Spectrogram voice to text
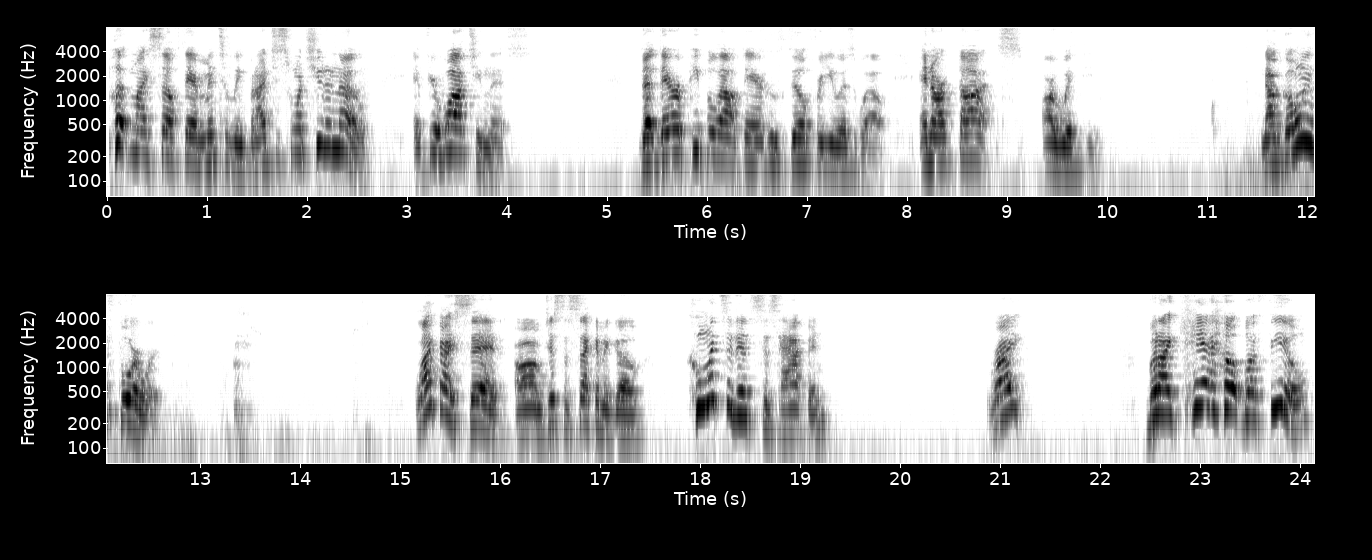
put myself there mentally, but I just want you to know if you're watching this, that there are people out there who feel for you as well. And our thoughts are with you. Now, going forward, like I said um, just a second ago, coincidences happen, right? But I can't help but feel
